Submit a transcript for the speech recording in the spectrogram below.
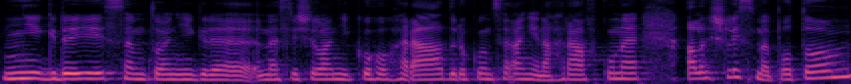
nikdy jsem to nikde neslyšela nikoho hrát, dokonce ani nahrávku ne, ale šli jsme potom.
